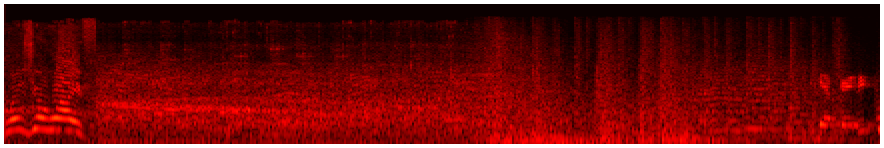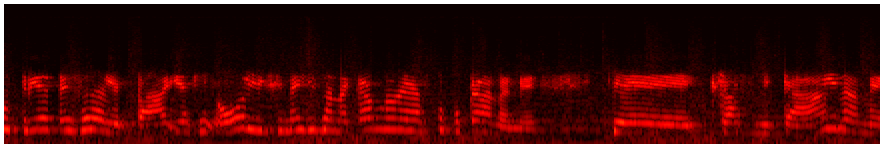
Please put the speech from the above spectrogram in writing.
Where's your wife? Για περίπου 3-4 λεπτά όλοι συνέχισαν να κάνουν αυτό που κάνανε. Και ξαφνικά είδαμε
